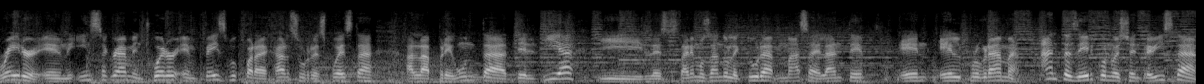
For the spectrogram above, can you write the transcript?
Raider en Instagram, en Twitter, en Facebook para dejar su respuesta a la pregunta del día y les estaremos dando lectura más adelante en el programa. Antes de ir con nuestra entrevista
